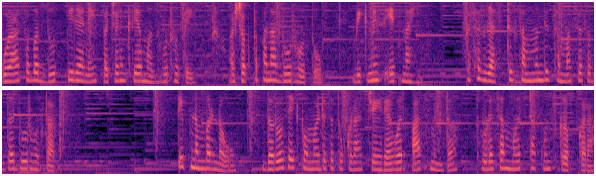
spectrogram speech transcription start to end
गुळासोबत दूध पिल्याने पचनक्रिया मजबूत होते. अशक्तपणा दूर होतो. विकनेस येत नाही. तसेच गॅस्ट्रिक संबंधित समस्यासुद्धा दूर होतात. टिप नंबर नऊ. दररोज एक टोमॅटोचा तुकडा चेहऱ्यावर पाच मिनटं थोडासा मध टाकून स्क्रब करा.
